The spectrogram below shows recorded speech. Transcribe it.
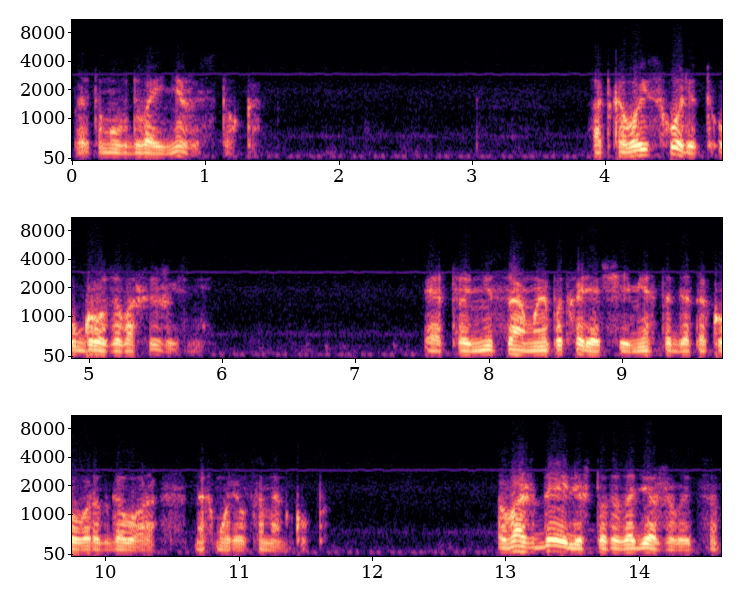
поэтому вдвойне жестоко. От кого исходит угроза вашей жизни? Это не самое подходящее место для такого разговора, нахмурился Мэнкуп. Ваш Дейли что-то задерживается.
